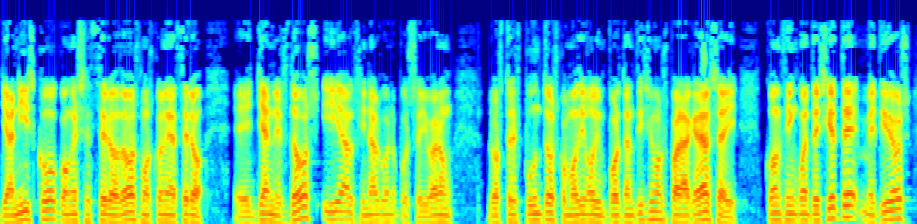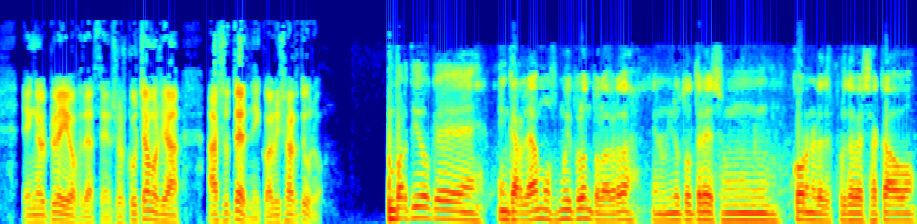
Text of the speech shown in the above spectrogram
Janisco con ese 0-2, Mosconia 0, eh, 2 y al final, bueno, pues se llevaron los tres puntos, como digo, importantísimos para quedarse ahí con 57 metidos en el playoff de ascenso. Escuchamos ya a su técnico, a Luis Arturo. Un partido que encarleamos muy pronto, la verdad. En el minuto 3, un córner después de haber sacado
